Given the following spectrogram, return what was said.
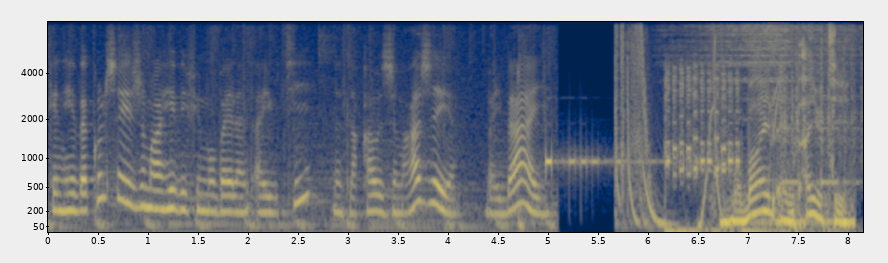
كان هذا كل شيء الجمعه هذه في موبايل اند اي تي نتلاقاو الجمعة الجاية. باي باي موبايل اند اي تي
